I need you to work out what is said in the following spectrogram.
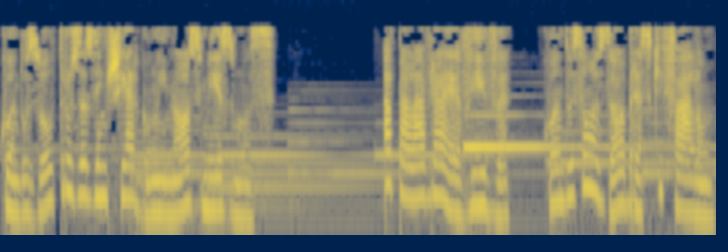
quando os outros as enxergam em nós mesmos. A palavra é viva, quando são as obras que falam.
